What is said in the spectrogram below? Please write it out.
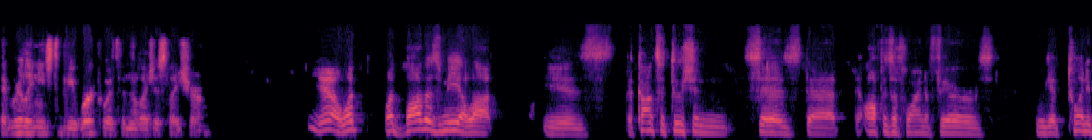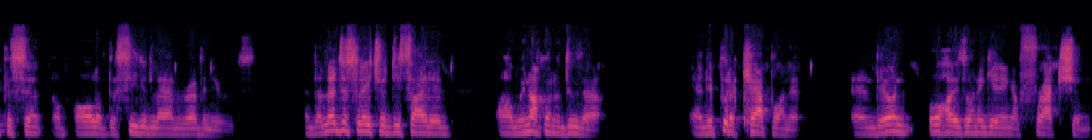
that really needs to be worked with in the legislature? Yeah, what what bothers me a lot is the Constitution says that the Office of Hawaiian Affairs will get 20% of all of the ceded land revenues. And the legislature decided uh, we're not going to do that. And they put a cap on it. And they on, OHA is only getting a fraction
